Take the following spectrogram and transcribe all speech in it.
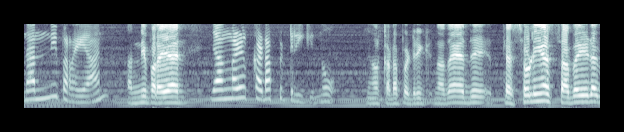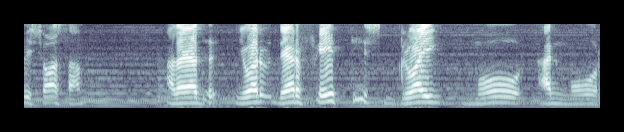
നന്ദി പറയാൻ നന്ദി പറയാൻ ഞങ്ങൾ കടപ്പെട്ടിരിക്കുന്നു. ഞങ്ങൾ കടപ്പെട്ടിരിക്കുന്നു. അതായത് തെസോളിയ സഭയുടെ വിശ്വാസം അതായത് your their faith is growing more and more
